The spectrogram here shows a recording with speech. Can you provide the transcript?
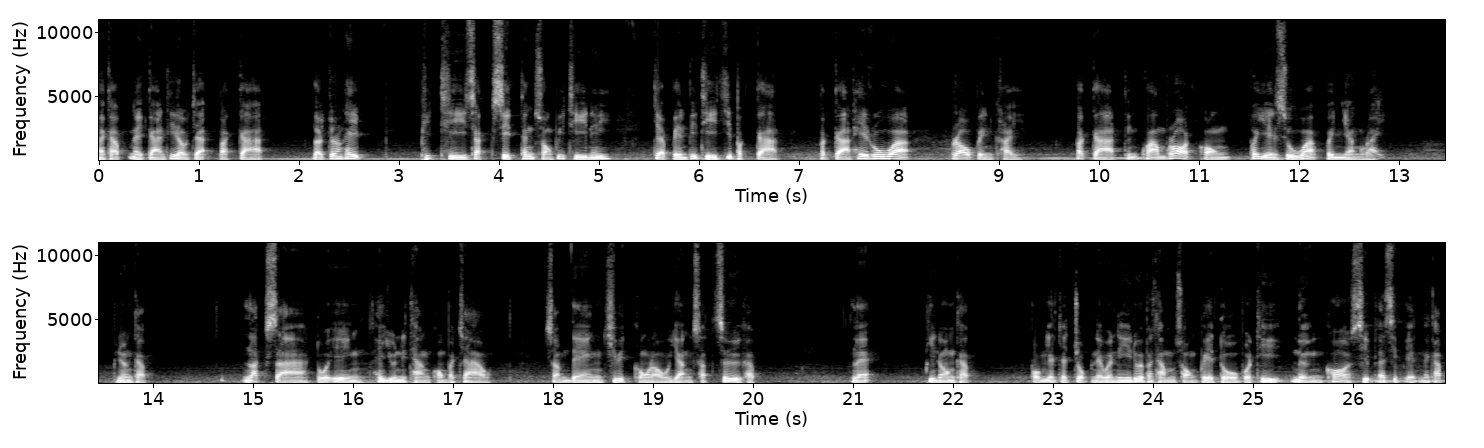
นะครับในการที่เราจะประกาศ เราจะต้องให้ พิธีศักดิ์สิทธิ์ทั้งสองพิธีนี้ จะเป็นพิธีที่ประกาศประกาศให้รู้ว่าเราเป็นใคร ประกาศถึงความรอดของพระเยซูว่าเป็นอย่างไรพี่น้องครับ รักษาตัวเองให้อยู่ในทางของพระเจ้าสำแดงชีวิตของเราอย่างสัตย์ซื่อครับ และพี่น้องครับ ผมอยากจะจบในวันนี้ด้วยพระธรรม 2 เปโตรบทที่ 1 ข้อ 10 และ 11 นะครับ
